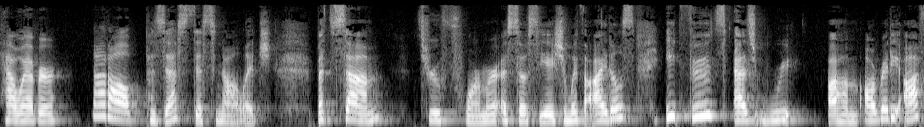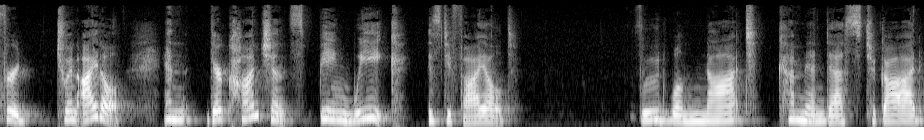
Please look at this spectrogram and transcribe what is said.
However, not all possess this knowledge, but some, through former association with idols, eat foods as re, um, already offered to an idol, and their conscience, being weak, is defiled. Food will not commend us to God.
